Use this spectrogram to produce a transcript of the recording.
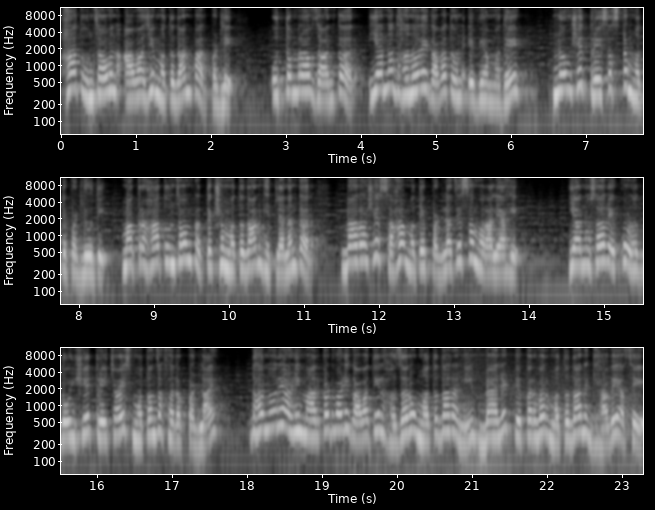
हात उंचावून आवाजी मतदान पार पडले. उत्तमराव जानकर यांना धानोरे गावातून ईव्हीएममध्ये नऊशे त्रेसष्ट मते पडली होती. मात्र हात उंचावून प्रत्यक्ष मतदान घेतल्यानंतर बाराशे सहा मते पडल्याचे समोर आले आहे. यानुसार एकूण दोनशे त्रेचाळीस मतांचा फरक पडलाय. धानोरे आणि मार्कडवाडी गावातील हजारो मतदारांनी बॅलेट पेपरवर मतदान घ्यावे असे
